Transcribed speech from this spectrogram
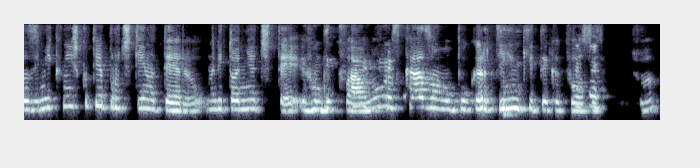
вземи книжката и я прочети на Терел. Нали, той ни я чете буквално. Разказвам му по картинките какво се случва.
